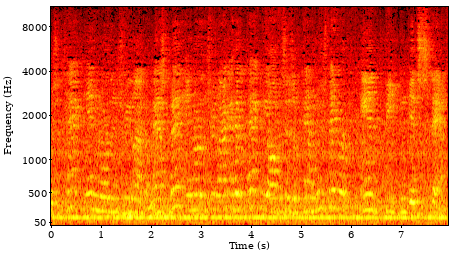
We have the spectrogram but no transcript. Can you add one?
was attacked in northern Sri Lanka. Masked men in northern Sri Lanka have attacked the offices of the Tamil newspaper and beaten its staff.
